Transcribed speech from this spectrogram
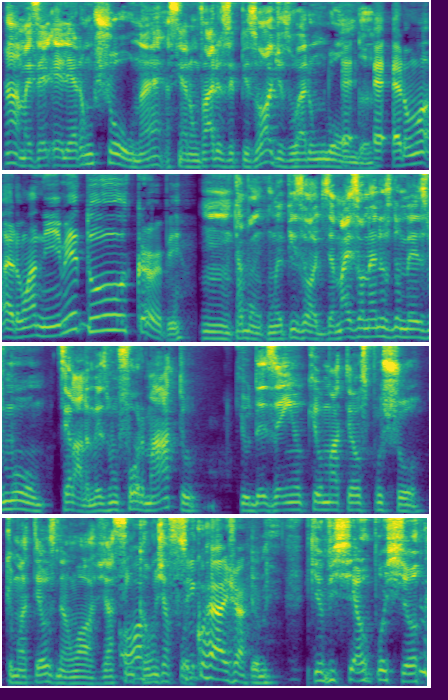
Ah, mas ele, ele, era um show, né? Assim, eram vários episódios ou era um longa? É, é, era, um, era um anime do Kirby. Hum, tá bom, com episódios. É mais ou menos no mesmo, sei lá, no mesmo formato que o desenho que o Matheus puxou. Que o Matheus não, ó, já cincão oh, já foi. Cinco reais já. Que o, que o Michel puxou.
